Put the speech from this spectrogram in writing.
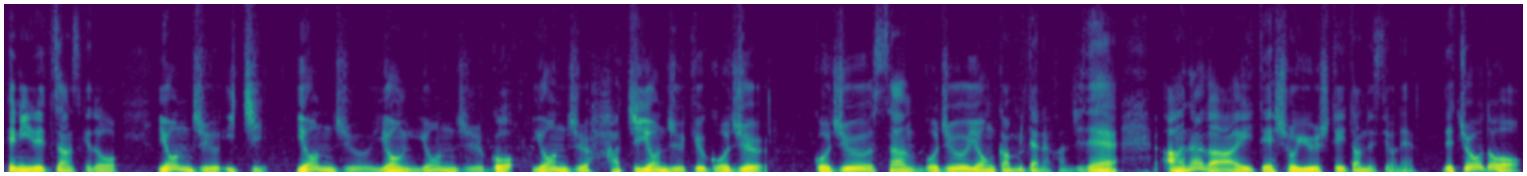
手に入れてたんですけど41 44、45、48、49、50、53、54巻みたいな感じで穴が開いて所有していたんですよね。で、ちょうど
